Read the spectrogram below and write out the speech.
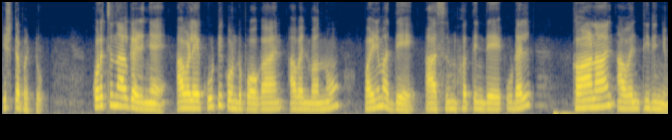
ഇഷ്ടപ്പെട്ടു. കുറച്ചുനാൾ കഴിഞ്ഞ് അവളെ കൂട്ടിക്കൊണ്ടു പോകാൻ അവൻ വന്നു. വഴിമധ്യേ ആ സിംഹത്തിന്റെ ഉടൽ കാണാൻ അവൻ തിരിഞ്ഞു.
